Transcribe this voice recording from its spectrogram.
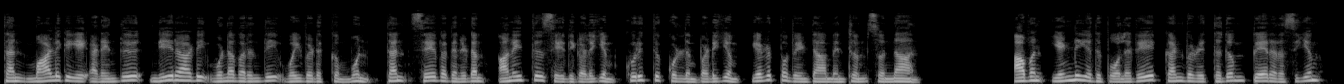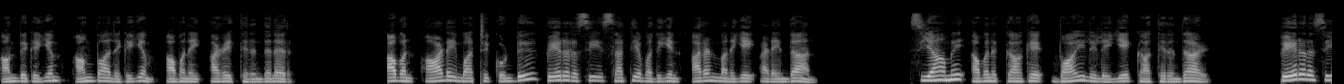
தன் மாளிகையை அடைந்து நீராடி உணவருந்தி ஓய்வெடுக்கும் முன் தன் சேவகனிடம் அனைத்து செய்திகளையும் குறித்துக் கொள்ளும்படியும் எழுப்ப வேண்டாமென்றும் சொன்னான். அவன் எண்ணியது போலவே கண்விழித்ததும் பேரரசியும் அம்பிகையும் அம்பாலிகையும் அவனை அழைத்திருந்தனர். அவன் ஆடை மாற்றிக்கொண்டு பேரரசி சத்யவதியின் அரண்மனையை அடைந்தான். சியாமை அவனுக்காக வாயிலிலேயே காத்திருந்தாள். பேரரசி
